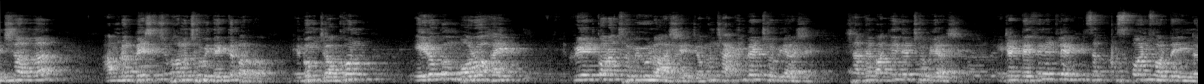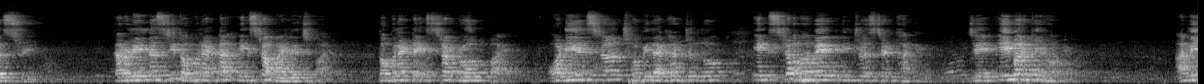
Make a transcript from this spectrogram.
ইনশাল্লাহ আমরা বেশ কিছু ভালো ছবি দেখতে পারব। এবং যখন এরকম বড় হাইপ ক্রিয়েট করা ছবিগুলো আসে, যখন সাকিবের ছবি আসে, সাথে বাকিদের ছবি আসে, এটা definitely plus point for the industry কারণ ইন্ডাস্ট্রি তখন একটা এক্সট্রা মাইলেজ পায়, তখন একটা এক্সট্রা গ্রোথ পায়। অডিয়েন্সরা ছবি দেখার জন্য এক্সট্রা ভাবে ইন্টারেস্টেড থাকে যে এইবার কি হবে। আমি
